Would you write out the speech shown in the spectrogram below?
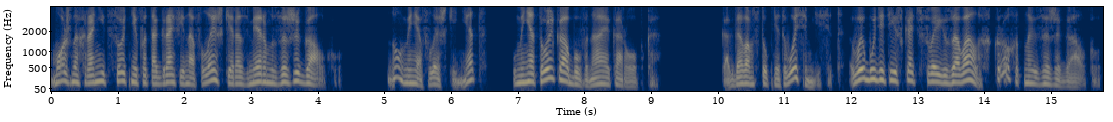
можно хранить сотни фотографий на флешке размером с зажигалку. Но у меня флешки нет, у меня только обувная коробка. Когда вам стукнет восемьдесят, вы будете искать в своих завалах крохотную зажигалку.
